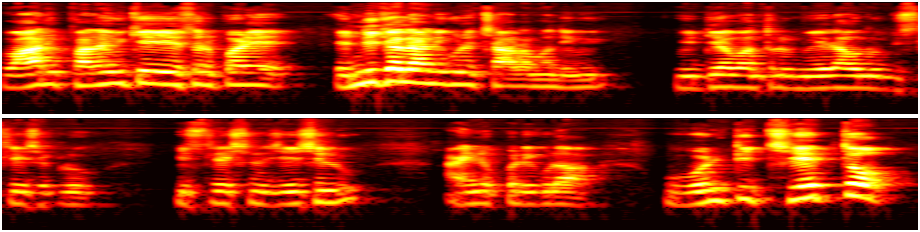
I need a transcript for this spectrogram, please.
వారి పదవికే ఎసరుపడే ఎన్నికలని కూడా చాలామంది విద్యావంతులు మేధావులు విశ్లేషకులు విశ్లేషణ చేసిండ్రు. అయినప్పటికీ కూడా ఒంటి చేత్తో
